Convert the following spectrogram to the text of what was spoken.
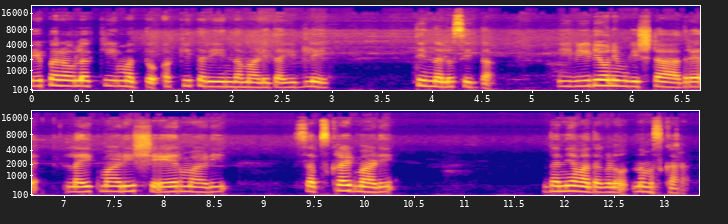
ಪೇಪರ್ ಅವಲಕ್ಕಿ ಮತ್ತು ಅಕ್ಕಿ ತರಿಯಿಂದ ಮಾಡಿದ ಇಡ್ಲಿ ತಿನ್ನಲು ಸಿದ್ಧ. ಈ ವಿಡಿಯೋ ನಿಮ್ಗೆ ಇಷ್ಟ ಆದರೆ ಲೈಕ್ ಮಾಡಿ, ಶೇರ್ ಮಾಡಿ, ಸಬ್ಸ್ಕ್ರೈಬ್ ಮಾಡಿ. ಧನ್ಯವಾದಗಳು. ನಮಸ್ಕಾರ.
